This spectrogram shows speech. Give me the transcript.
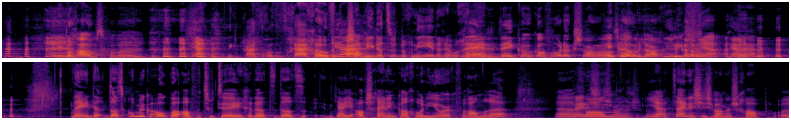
Überhaupt gewoon. Ja, ik praat er altijd graag over. Ik Ja. snap niet dat we het nog niet eerder hebben Nee, gedaan. dat deed ik ook al voordat ik zwanger was. Ik ook. Elke dag. Liefst. Ja. Ja. nee, dat, dat kom ik ook wel af en toe tegen. Dat, dat ja, je afscheiding kan gewoon heel erg veranderen. Eh, Tijdens je van, zwangerschap. Ja, tijdens je zwangerschap. eh,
